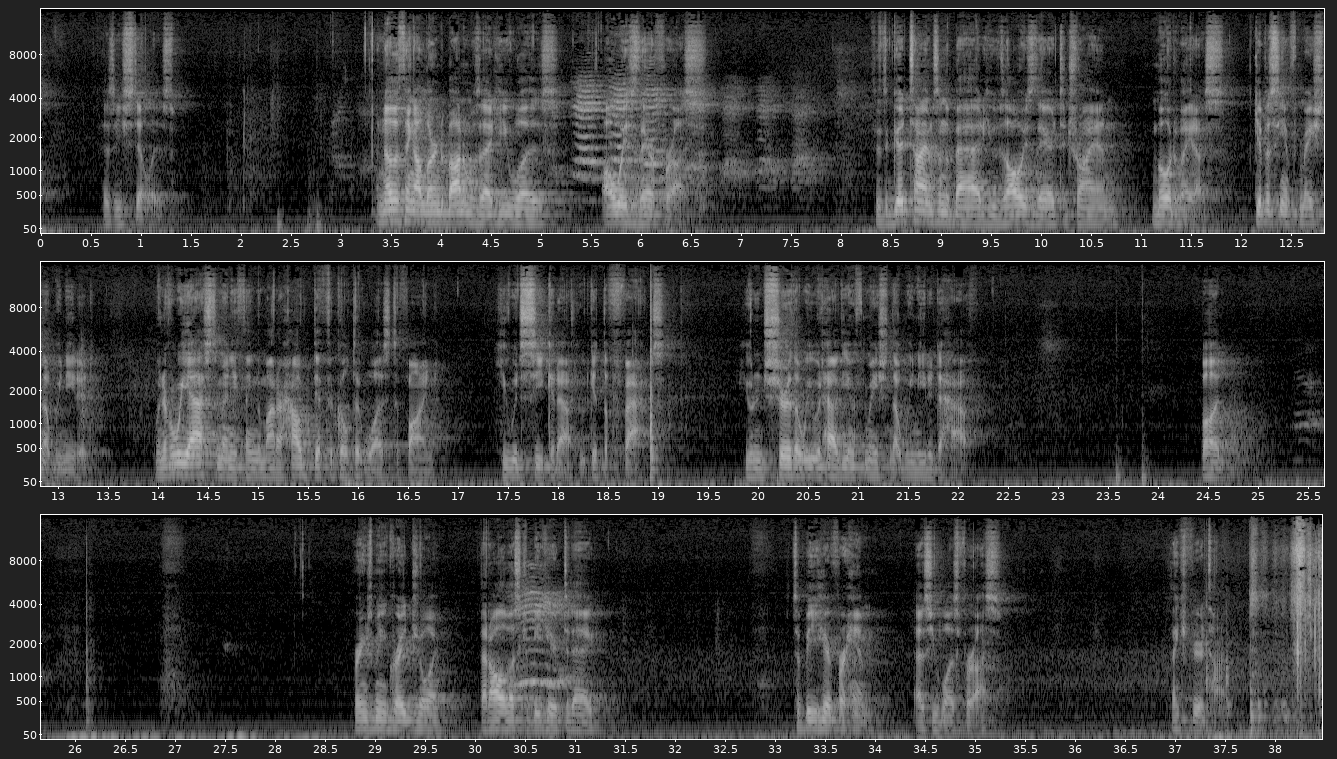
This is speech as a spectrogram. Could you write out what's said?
as he still is. Another thing I learned about him was that he was always there for us. Through the good times and the bad, he was always there to try and motivate us, give us the information that we needed. Whenever we asked him anything, no matter how difficult it was to find, he would seek it out. He would get the facts. He would ensure that we would have the information that we needed to have. But brings me great joy that all of us could be here today to be here for him as he was for us. Thank you for your time.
